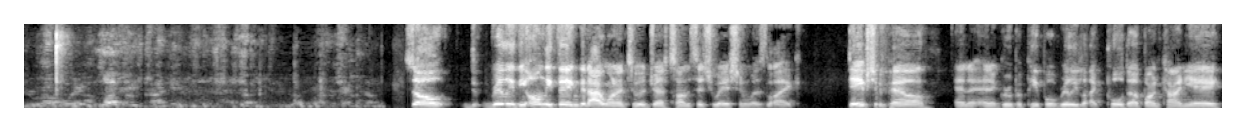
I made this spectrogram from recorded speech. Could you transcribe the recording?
you. So th- really the only thing that i wanted to address on the situation was like dave chappelle and a, and a group of people really like pulled up on kanye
